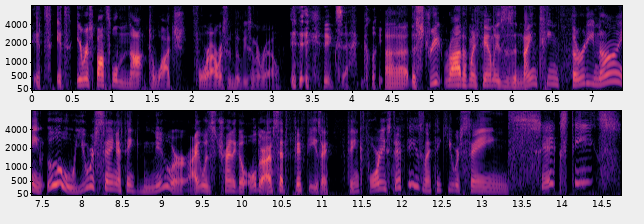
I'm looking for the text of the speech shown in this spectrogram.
It's it's irresponsible not to watch four hours of movies in a row. exactly. Uh, the street rod of my family's is in 1939. Ooh, you were saying I think newer. I was trying to go older. I said 50s. I think 40s, 50s, and I think you were saying 60s.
